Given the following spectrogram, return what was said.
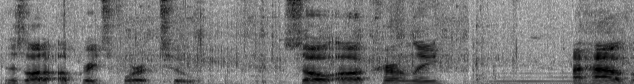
and there's a lot of upgrades for it too. So, uh, currently, I have...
